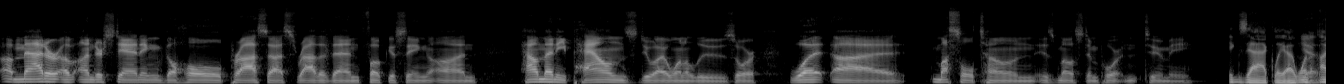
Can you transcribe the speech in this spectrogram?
a matter of understanding the whole process rather than focusing on how many pounds do I want to lose or what uh, muscle tone is most important to me. Exactly. I want Yeah.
